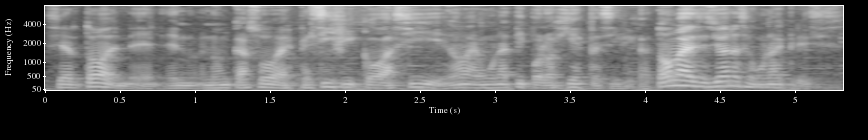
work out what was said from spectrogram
¿Cierto? En, un caso específico, así, ¿no? En una tipología específica. Toma decisiones en una crisis.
